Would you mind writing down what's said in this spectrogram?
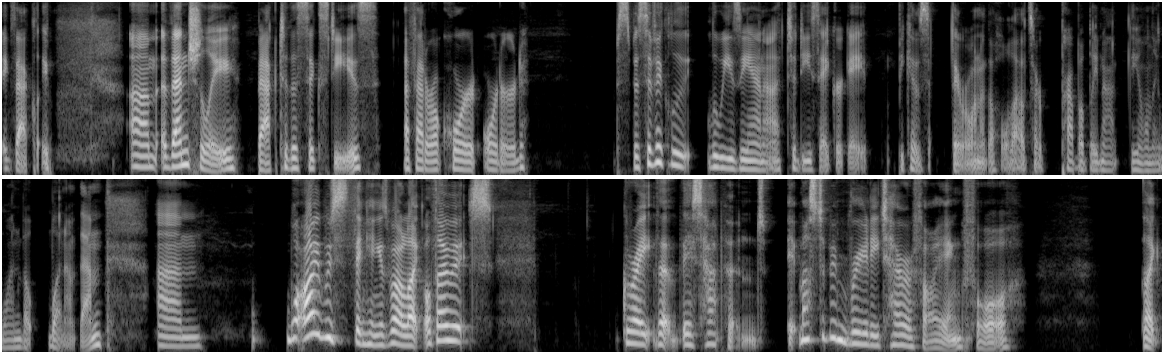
exactly. Um, eventually, back to the 60s, a federal court ordered specifically Louisiana to desegregate because they were one of the holdouts, or probably not the only one, but one of them. Um, What I was thinking as well, like, although it's great that this happened, it must have been really terrifying for like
